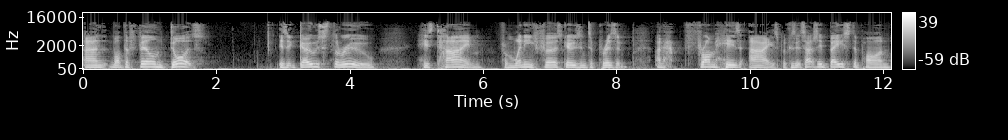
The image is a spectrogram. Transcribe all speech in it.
And what the film does is it goes through his time from when he first goes into prison and from his eyes because it's actually based upon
